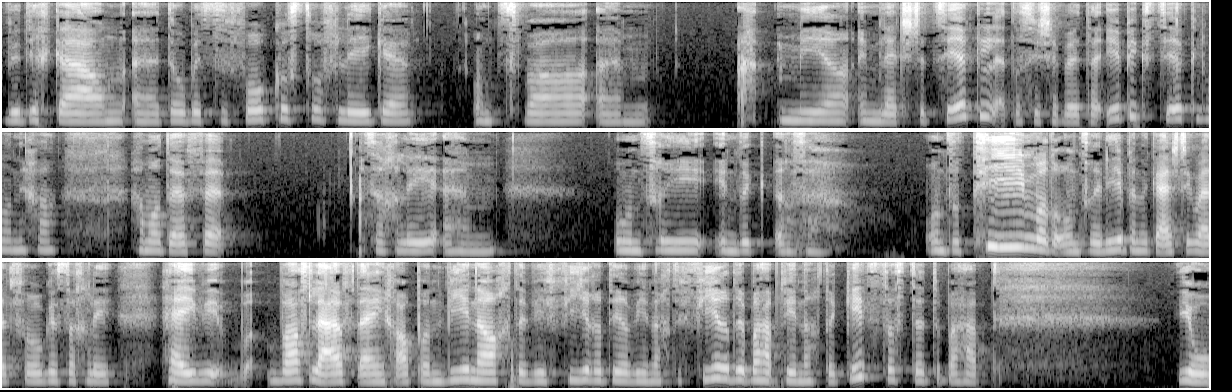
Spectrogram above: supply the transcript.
würde ich gerne äh, hier jetzt den Fokus drauf legen. Und zwar ähm, wir im letzten Zirkel, das ist eben der Übungszirkel, den ich habe, haben wir dürfen so ein bisschen ähm, unsere, der, also unser Team oder unsere Liebe in der geistigen Welt fragen so ein bisschen, hey, wie, was läuft eigentlich ab an Weihnachten? Wie feiern ihr Weihnachten? Feiern ihr überhaupt Weihnachten? Gibt es das dort überhaupt? Ja.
